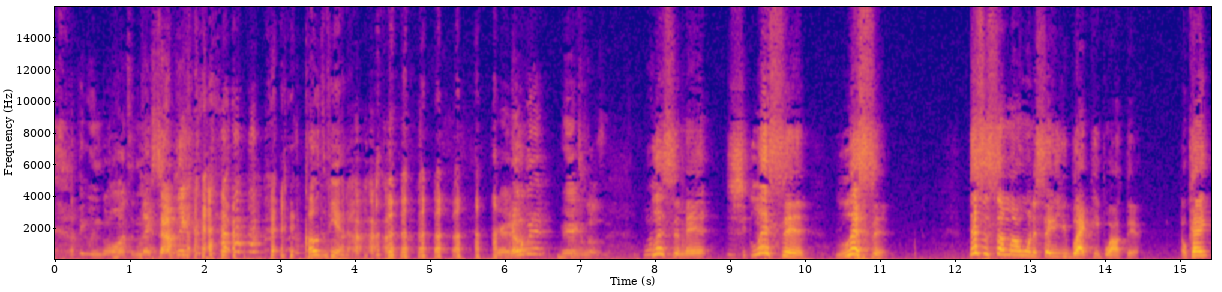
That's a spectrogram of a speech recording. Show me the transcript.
All right, well, I think we can go on to the next topic. Close the piano. We're gonna open it, we're gonna close it. Listen, man. Sh- Listen. Listen. This is something I want to say to you black people out there. Okay?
